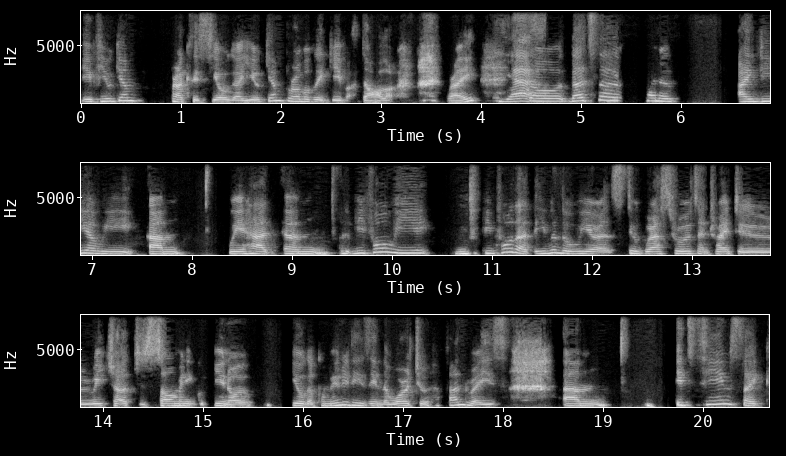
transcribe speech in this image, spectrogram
If you can practice yoga, you can probably give a dollar, right? Yeah. So that's the kind of idea we um, we had um, before we before that, even though we are still grassroots and trying to reach out to so many, you know, yoga communities in the world to fundraise, um, it seems like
